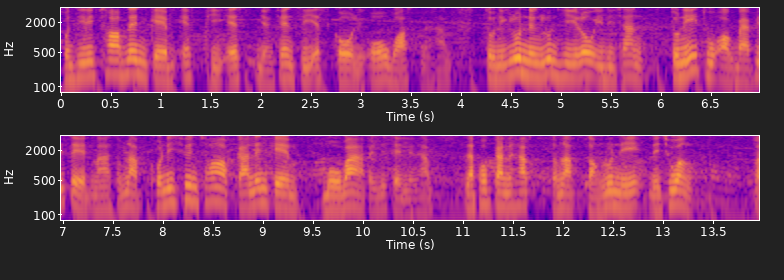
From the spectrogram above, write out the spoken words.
คนที่ชอบเล่นเกม FPS อย่างเช่น CSGO หรือ Overwatch นะครับ ส่วนอีกรุ่นหนึ่งรุ่น Hero Edition ตัวนี้ถูกออกแบบพิเศษมาสำหรับคนที่ชื่นชอบการเล่นเกม MOBA เป็นพิเศษเลยครับ และพบกันนะครับสำหรับ 2 รุ่นนี้ในช่วงไตร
